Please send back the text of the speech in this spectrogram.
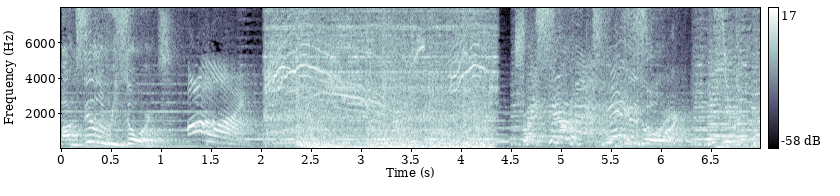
Auxiliary Zords! Online. Triceratops Megazord!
